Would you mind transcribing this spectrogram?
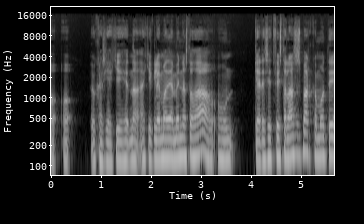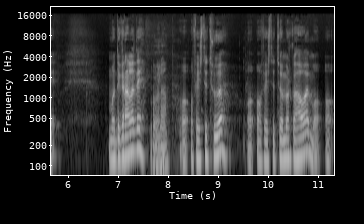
og, og, og kannski ekki, hérna, ekki gleyma því að minnast á það og hún gerði sitt fyrsta landsinsmark á móti móti Granlandi og, og fyrstu tvö og, og fyrstu tvö mörg á HM og, og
